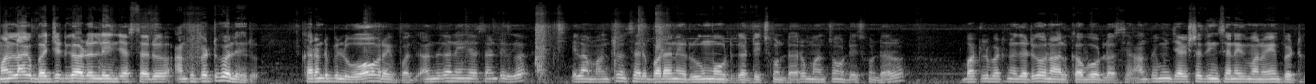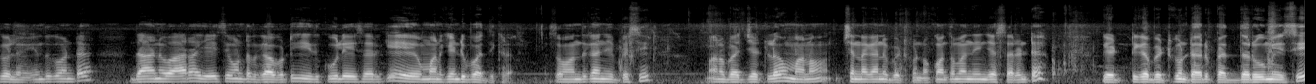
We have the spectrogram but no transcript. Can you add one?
మనలాగా బడ్జెట్ గార్డెన్లు ఏం చేస్తారు? అంత పెట్టుకోలేరు. కరెంటు బిల్లు ఓవర్ అయిపోద్ది. అందుకని ఏం చేస్తారంటే ఇదిగో ఇలా మంచం సరిపడానే రూమ్ ఒకటి కట్టించుకుంటారు మంచం ఒకటి వేసుకుంటారు. బట్టలు పెట్టుకునేటట్టుగా నాలుగు కబోర్డ్లు వస్తాయి. అంతకుమించి ఎక్స్ట్రా థింగ్స్ అనేది మనం ఏం పెట్టుకోలేము. ఎందుకంటే దాని ద్వారా ఏసీ ఉంటుంది కాబట్టి ఇది కూల్ అయ్యేసరికి మనకి ఎండిపోద్ది ఇక్కడ. సో అందుకని చెప్పేసి మన బడ్జెట్లో మనం చిన్నగానే పెట్టుకుంటాం. కొంతమంది ఏం చేస్తారంటే గట్టిగా పెట్టుకుంటారు. పెద్ద రూమ్ వేసి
